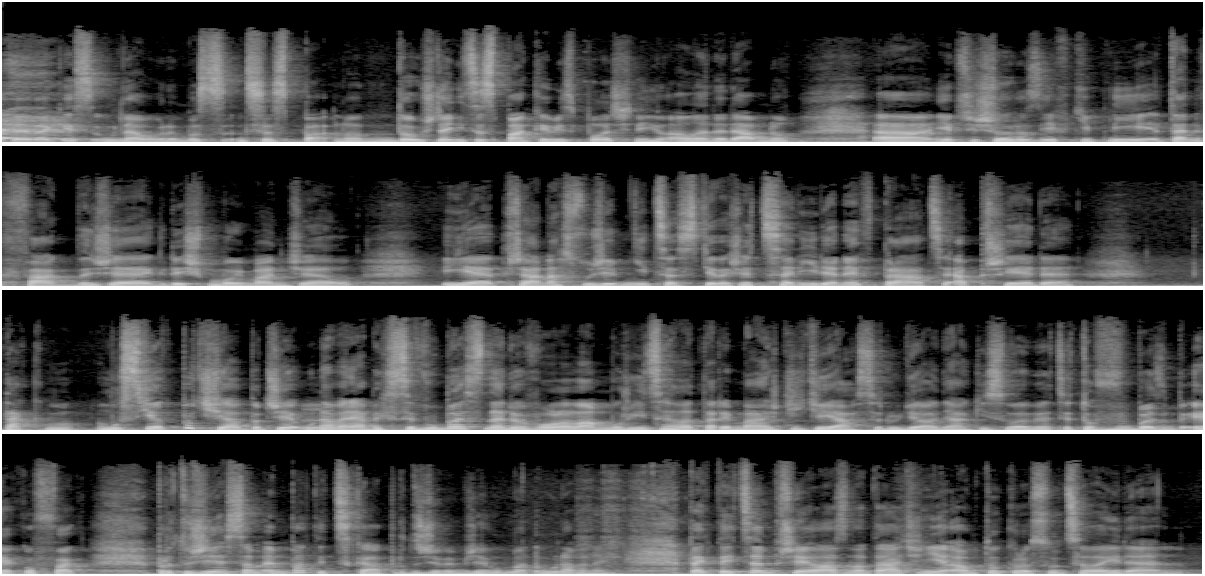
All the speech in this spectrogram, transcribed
to je taky s únavou, nebo se, spá, no to už není se spánkem nic společného, ale nedávno uh, mně přišlo hrozně vtipný ten fakt, že když můj manžel je třeba na služební cestě, takže celý den je v práci a přijede, tak musí odpočívat, protože je unavený. Já bych si vůbec nedovolila mu říct, hele, tady máš dítě, já se jdu dělat nějaký své věci. To vůbec by, jako fakt, protože jsem empatická, protože vím, že je unavený. Tak teď jsem přijela z natáčení autokrosu celý den.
